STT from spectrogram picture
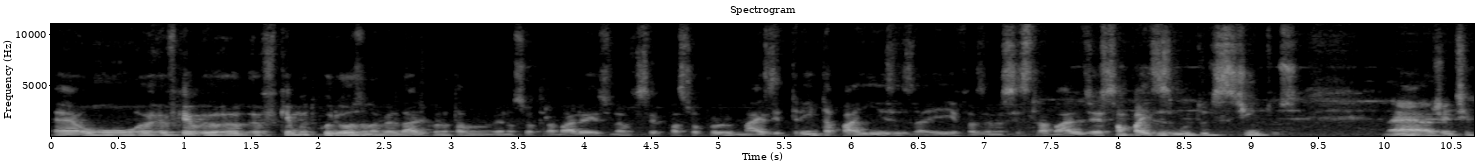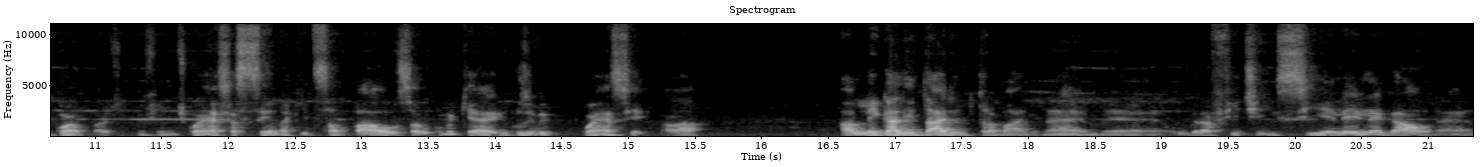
É, um, eu, fiquei, eu, eu, fiquei muito curioso, na verdade, quando eu estava vendo o seu trabalho, é isso, né? Você passou por mais de 30 países aí, fazendo esses trabalhos, e são países muito distintos, né? A gente, enfim, a gente conhece a cena aqui de São Paulo, sabe como é que é, inclusive conhece a, a legalidade do trabalho, né? É, o grafite em si, ele é ilegal, né?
